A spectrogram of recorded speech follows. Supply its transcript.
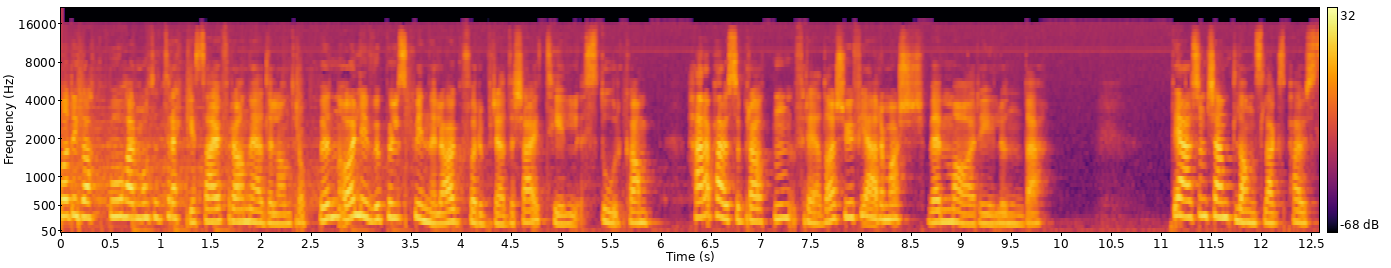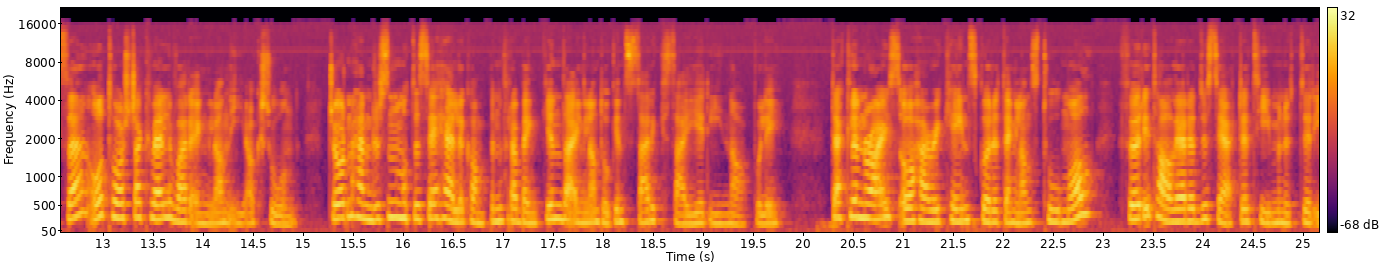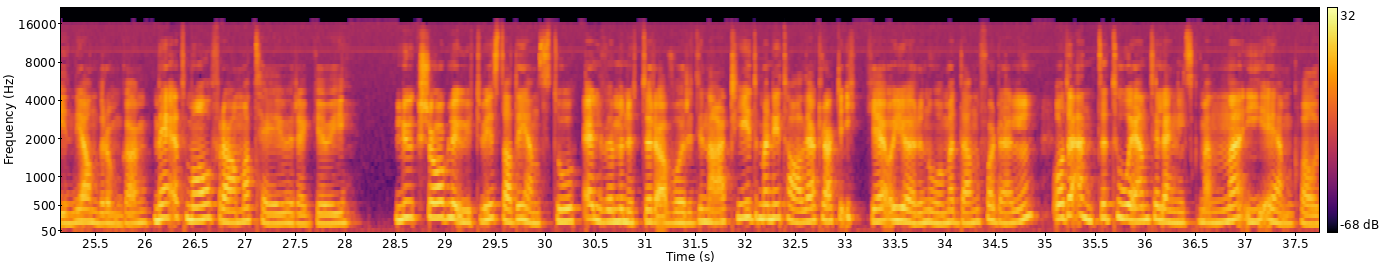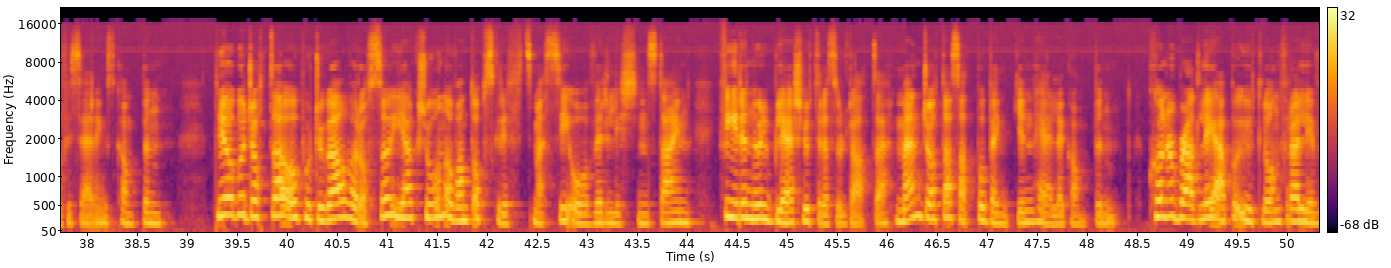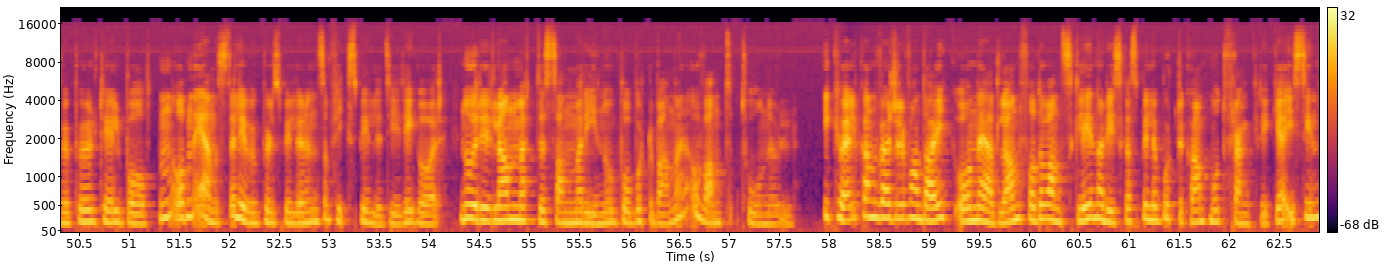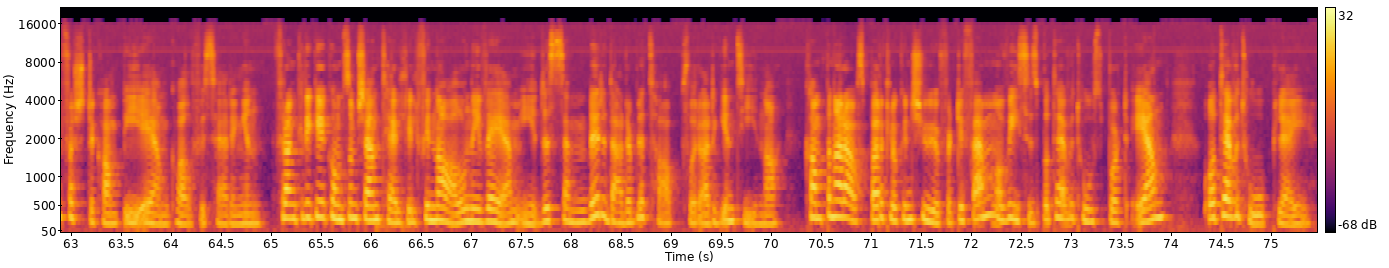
Cody Gakpo har måttet trekke seg fra Nederland-troppen, og Liverpools kvinnelag forbereder seg til storkamp. Her er pausepraten fredag 24. mars ved Mari Lunde. Det er som kjent landslagspause, og torsdag kveld var England i aksjon. Jordan Henderson måtte se hele kampen fra benken da England tok en sterk seier i Napoli. Declan Rice og Harry Kane skåret Englands to mål, før Italia reduserte ti minutter inn i andre omgang med et mål fra Matteo Reggui. Luke Shaw ble utvist da det gjensto 11 minutter av ordinær tid, men Italia klarte ikke å gjøre noe med den fordelen, og det endte 2-1 til engelskmennene i EM-kvalifiseringskampen. Diogo Jota og Portugal var også i aksjon og vant oppskriftsmessig over Liechtenstein. 4-0 ble sluttresultatet, men Jota satt på benken hele kampen. Conor Bradley er på utlån fra Liverpool til Bolton og den eneste Liverpool-spilleren som fikk spilletid i går. Nord-Irland møtte San Marino på bortebane og vant 2-0. I kveld kan Virgil van Dijk og Nederland få det vanskelig når de skal spille bortekamp mot Frankrike i sin første kamp i EM-kvalifiseringen. Frankrike kom som kjent helt til finalen i VM i desember, der det ble tap for Argentina. Kampen har avspark klokken 20.45 og vises på TV2 Sport 1 og TV2 Play.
